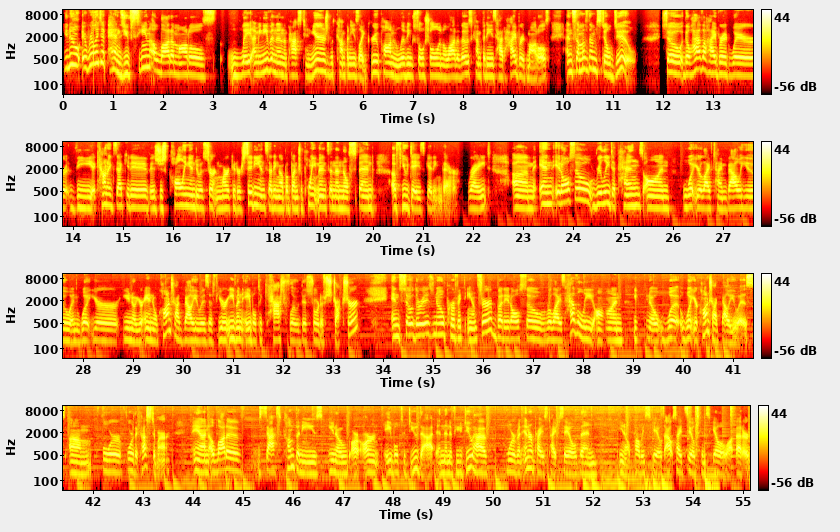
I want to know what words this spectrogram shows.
You know, it really depends. You've seen a lot of models late i mean even in the past 10 years with companies like groupon and living social and a lot of those companies had hybrid models and some of them still do so they'll have a hybrid where the account executive is just calling into a certain market or city and setting up a bunch of appointments, and then they'll spend a few days getting there, right? Um, and it also really depends on what your lifetime value and what your you know your annual contract value is if you're even able to cash flow this sort of structure and so there is no perfect answer but it also relies heavily on you know what what your contract value is um, for for the customer and a lot of SaaS companies, you know, are, aren't able to do that. And then if you do have more of an enterprise type sale, then, you know, probably scales, outside sales can scale a lot better.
